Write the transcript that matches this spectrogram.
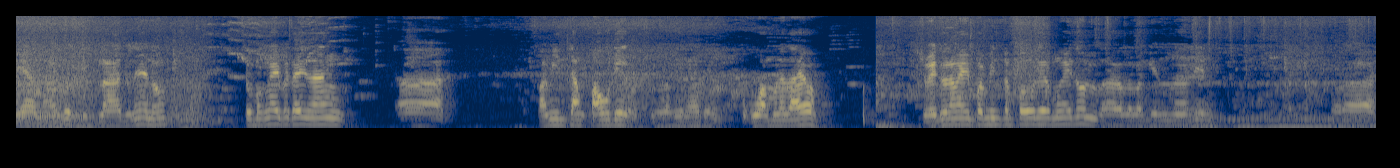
Ayan mga idol, timplado na yan, no? So maglagay pa tayo ng ah, pamintang powder. So lagyan natin. Kukuha muna tayo. So ito na nga yung pamintang powder mga idol. Ah, lalagyan na natin. Para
